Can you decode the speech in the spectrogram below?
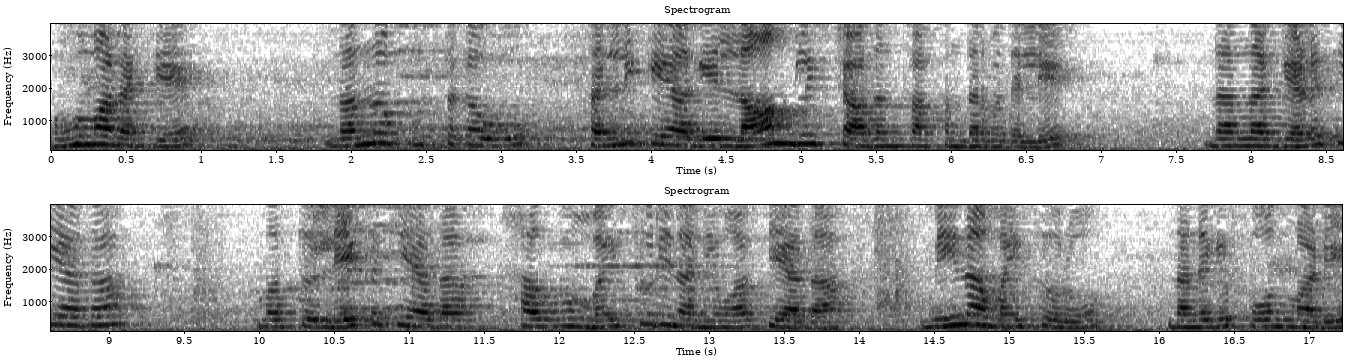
ಬಹುಮಾನಕ್ಕೆ ನನ್ನ ಪುಸ್ತಕವು ಸಲ್ಲಿಕೆಯಾಗಿ ಲಾಂಗ್ ಲಿಸ್ಟ್ ಆದಂಥ ಸಂದರ್ಭದಲ್ಲಿ ನನ್ನ ಗೆಳತಿಯಾದ ಮತ್ತು ಲೇಖಕಿಯಾದ ಹಾಗೂ ಮೈಸೂರಿನ ನಿವಾಸಿಯಾದ ಮೀನಾ ಮೈಸೂರು ನನಗೆ ಫೋನ್ ಮಾಡಿ,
